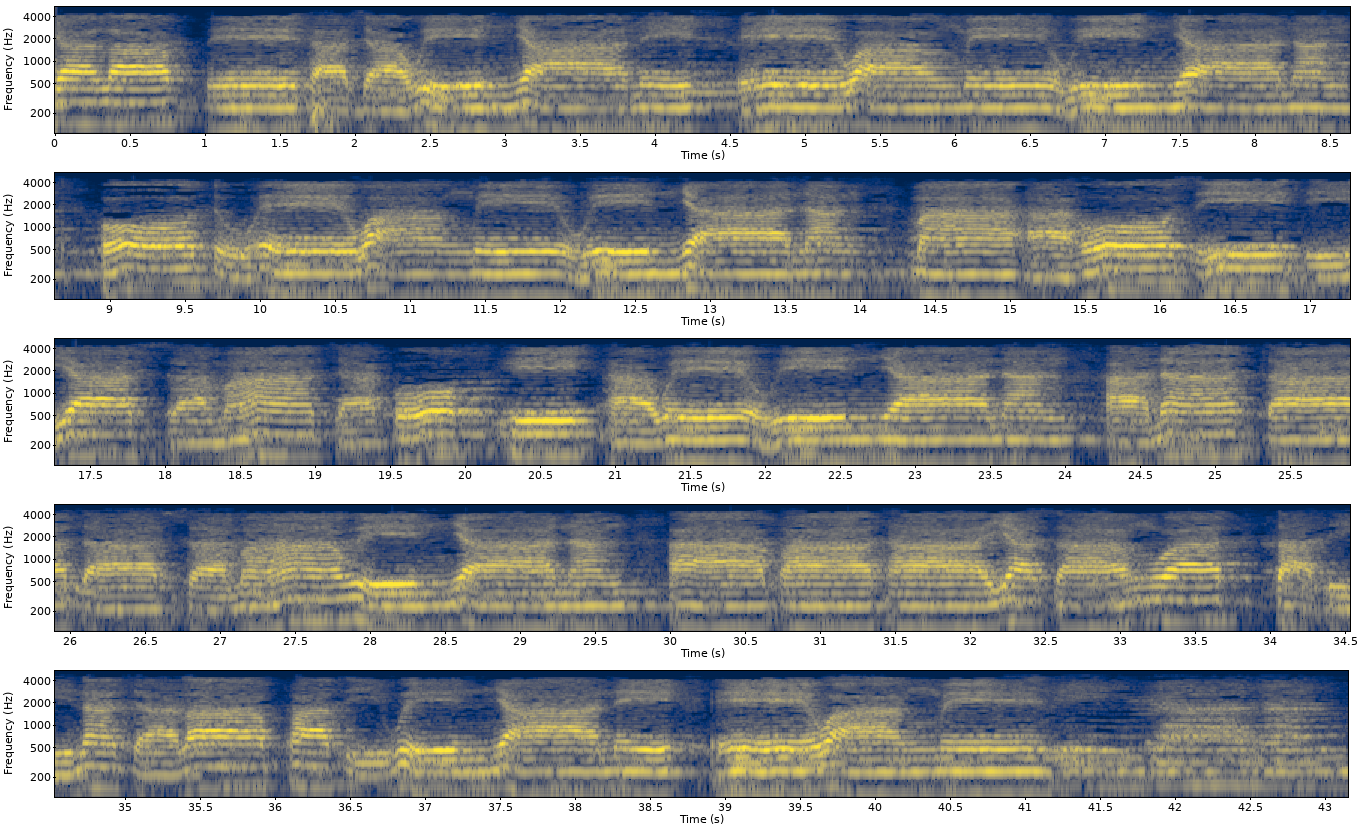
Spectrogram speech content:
ยลับเปทาจาวิญญาณิเอวังเมวิญญาณังโคตุเอวังเมวิญญาณังมาอาโหสิติยัสสมาจะโคอิขเววิญญาณัง อนัตตาตัสสมาวิญญาณัง อาปาทายสังวัตตตินาจาลาภาติวิญญาเน เอวังเม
